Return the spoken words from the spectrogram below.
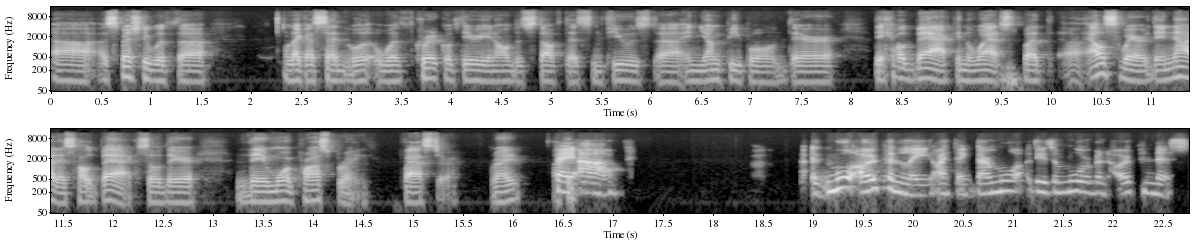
uh, especially with uh, like i said w- with critical theory and all this stuff that's infused uh, in young people they're they held back in the west but uh, elsewhere they're not as held back so they're they're more prospering faster, right? They are Uh, more openly i think there are more there's a more of an openness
